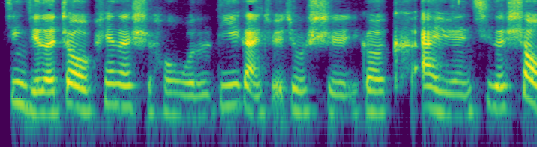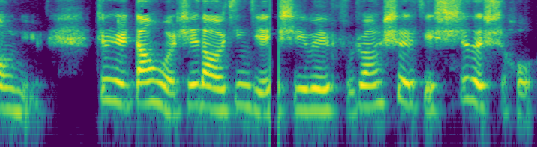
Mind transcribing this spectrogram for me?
静姐的照片的时候，我的第一感觉就是一个可爱元气的少女。就是当我知道静姐是一位服装设计师的时候，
